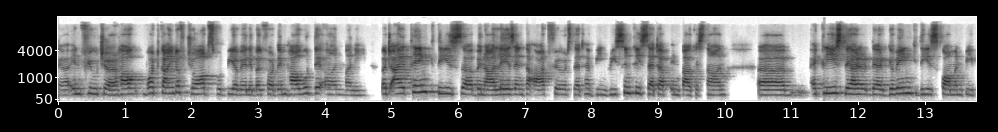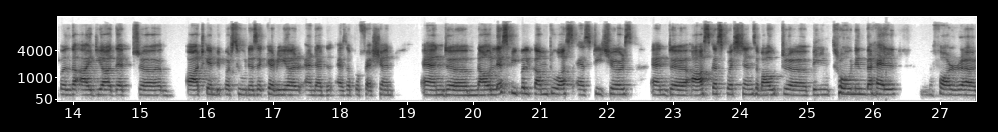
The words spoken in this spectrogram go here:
uh, in future? How what kind of jobs would be available for them? How would they earn money? But I think these uh, and the art fairs that have been recently set up in Pakistan, at least they are they're giving these common people the idea that uh, art can be pursued as a career and as a profession. And um, now less people come to us as teachers and uh, ask us questions about uh, being thrown in the hell for uh,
